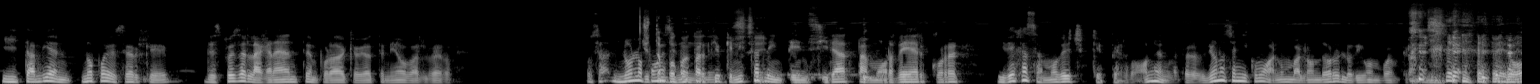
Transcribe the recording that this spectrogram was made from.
Y también, no puede ser que después de la gran temporada que había tenido Valverde, o sea, no lo Yo pongas en un partido que necesitas sí. la intensidad para morder, correr, y dejas a Modric, que perdónenme, pero yo no sé ni cómo ganó un balón de oro y lo digo en buen plan. pero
